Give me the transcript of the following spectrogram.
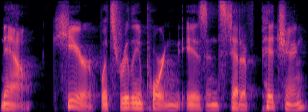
Now, here, what's really important is instead of pitching,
